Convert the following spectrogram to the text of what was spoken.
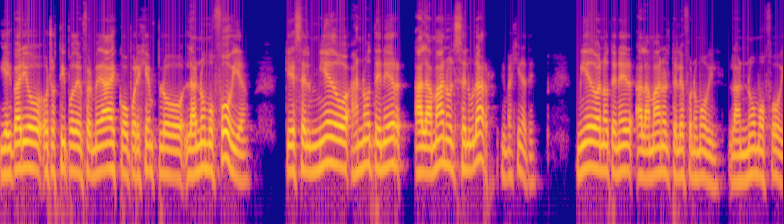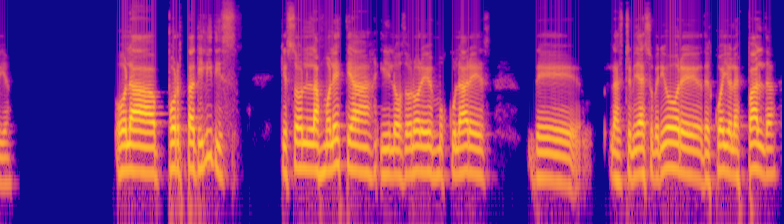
Y hay varios otros tipos de enfermedades, como por ejemplo la nomofobia, que es el miedo a no tener a la mano el celular, imagínate. Miedo a no tener a la mano el teléfono móvil, la nomofobia. O la portatilitis, que son las molestias y los dolores musculares de las extremidades superiores, del cuello, la espalda,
